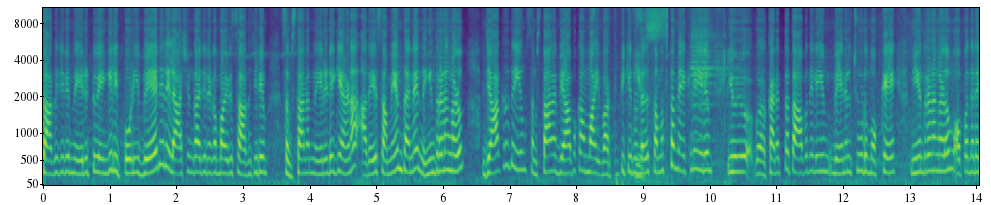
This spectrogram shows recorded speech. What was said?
സാഹചര്യം നേരിട്ടുവെങ്കിൽ ഇപ്പോൾ ഈ വേനലിൽ ആശങ്കാജനകമായ ഒരു സാഹചര്യം സംസ്ഥാനം നേരിടുകയാണ്. അതേസമയം തന്നെ നിയന്ത്രണങ്ങളും ജാഗ്രതയും സംസ്ഥാന വ്യാപകമായി വർദ്ധിപ്പിക്കുന്നുണ്ട്. സമസ്ത മേഖലയിലും ഈ ഒരു കനത്ത താപനിലയും വേനൽ ചൂടും ഒക്കെ നിയന്ത്രണങ്ങളും ഒപ്പം തന്നെ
